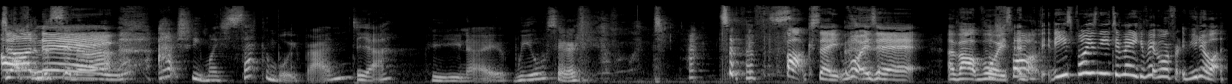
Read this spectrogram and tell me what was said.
Stunning. Actually, my second boyfriend, Yeah. Who you know, we also only went to Nando's. For fuck's sake, what is it about boys? And these boys need to make a bit more. You know what?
